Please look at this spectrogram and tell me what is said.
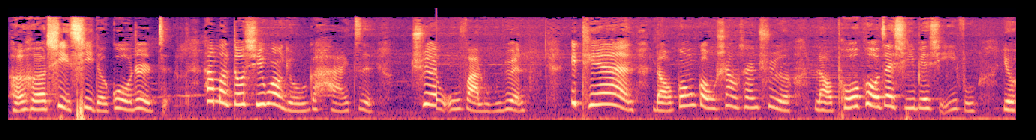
和和气气的过日子。他们都希望有一个孩子，却无法如愿。一天，老公公上山去了，老婆婆在溪边洗衣服。有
